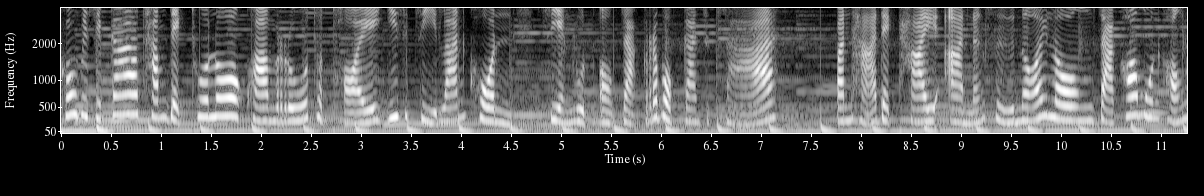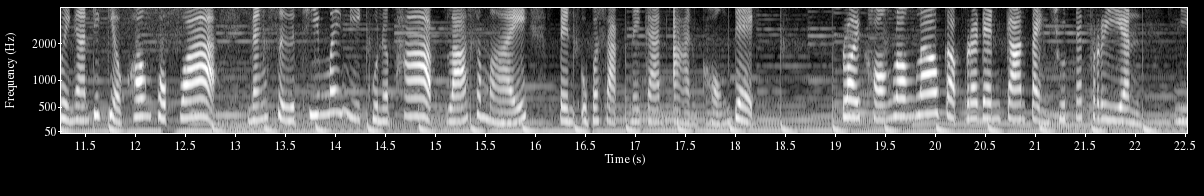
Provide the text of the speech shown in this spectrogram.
โควิด -19 ทำเด็กทั่วโลกความรู้ถดถอย 24 ล้านคน เสี่ยงหลุดออกจากระบบการศึกษา ปัญหาเด็กไทยอ่านหนังสือน้อยลง จากข้อมูลของหน่วยงานที่เกี่ยวข้องพบว่า หนังสือที่ไม่มีคุณภาพล้าสมัย เป็นอุปสรรคในการอ่านของเด็ก ปล่อยของลองเล่ากับประเด็นการแต่งชุดนักเรียน มี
